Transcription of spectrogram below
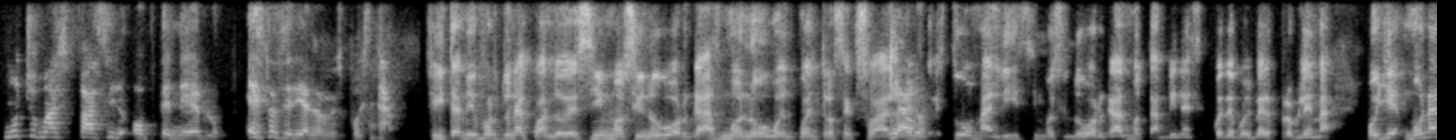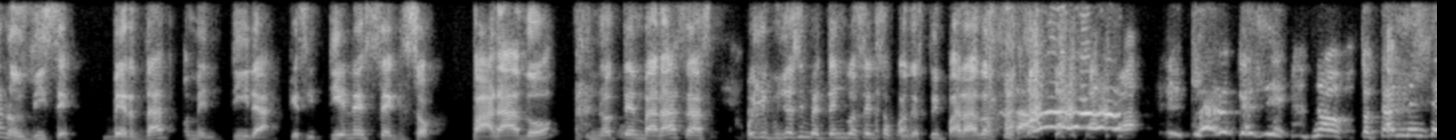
mucho más fácil obtenerlo. Esta sería la respuesta. Sí, también Fortuna, cuando decimos si no hubo orgasmo, no hubo encuentro sexual, claro. estuvo malísimo, si no hubo orgasmo, también ahí se puede volver problema. Oye, Mona nos dice, ¿verdad o mentira que si tienes sexo parado, no te embarazas? Oye, pues yo siempre tengo sexo cuando estoy parado. claro que sí. No, totalmente,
